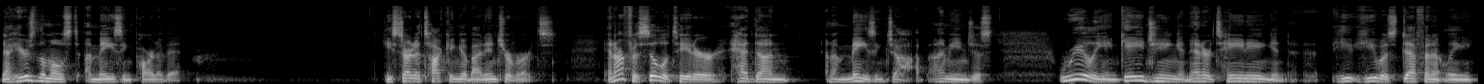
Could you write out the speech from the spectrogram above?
Now, here's the most amazing part of it. He started talking about introverts. And our facilitator had done an amazing job. I mean, just really engaging and entertaining, and he, he was definitely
